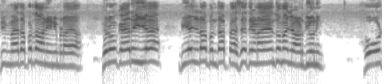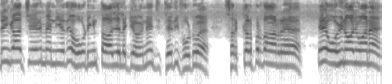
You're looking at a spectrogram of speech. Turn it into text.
ਵੀ ਮੈਂ ਤਾਂ ਪ੍ਰਧਾਨ ਹੀ ਨਹੀਂ ਬਣਾਇਆ। ਫਿਰ ਉਹ ਕਹਿ ਰਹੀ ਹੈ ਵੀ ਇਹ ਜਿਹੜਾ ਬੰਦਾ ਪੈਸੇ ਦੇਣ ਆਇਆ ਇਹ ਤੋਂ ਮੈਂ ਜਾਣਦੀ ਹੋ ਨਹੀਂ ਹੋਰਡਿੰਗ ਆ ਚੇਅਰਮੈਨੀ ਇਹਦੇ ਹੋਰਡਿੰਗ ਤਾਜ਼ੇ ਲੱਗੇ ਹੋਏ ਨੇ ਜਿੱਥੇ ਦੀ ਫੋਟੋ ਹੈ ਸਰਕਲ ਪ੍ਰਧਾਨ ਰਿਹਾ। ਇਹ ਉਹੀ ਨੌਜਵਾਨ ਹੈ।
